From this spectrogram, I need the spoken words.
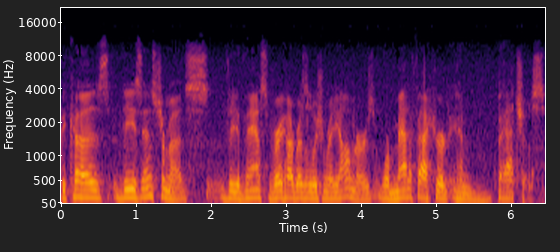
because these instruments, the advanced very high resolution radiometers, were manufactured in batches.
